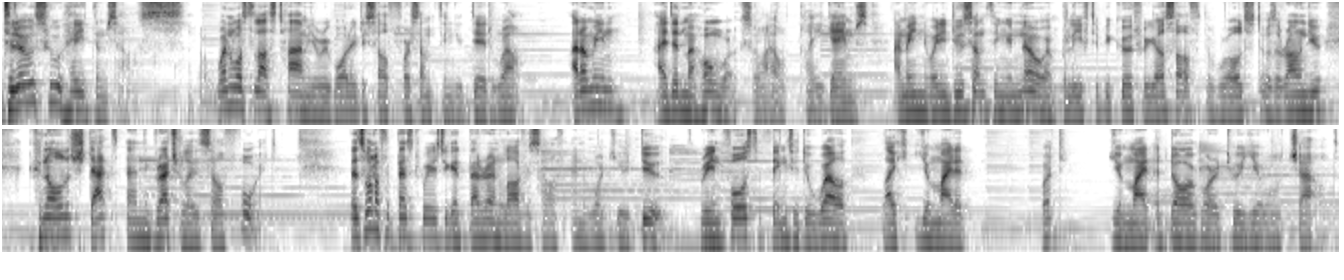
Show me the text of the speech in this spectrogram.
To those who hate themselves, when was the last time you rewarded yourself for something you did well? I don't mean I did my homework, so I'll play games. I mean, when you do something you know and believe to be good for yourself, the world, those around you, acknowledge that and congratulate yourself for it. That's one of the best ways to get better and love yourself and what you do. Reinforce the things you do well, like you might a what? You might a dog or a two-year-old child.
